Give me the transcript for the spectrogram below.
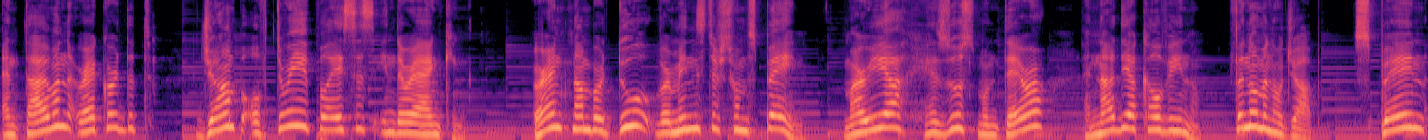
and Taiwan recorded jump of 3 places in the ranking. Ranked number 2 were ministers from Spain, Maria Jesus Montero and Nadia Calvino. Phenomenal job. Spain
